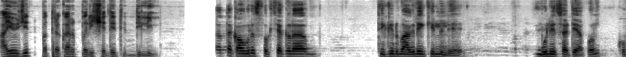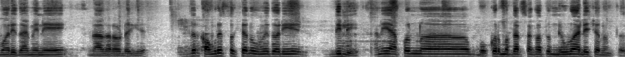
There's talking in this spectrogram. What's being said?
आयोजित पत्रकार परिषदेत दिली. आता काँग्रेस पक्षाकडं तिकीट मागणी केलेली आहे. मुलीसाठी आपण कुमारी दामिने दादाराव ढगे. जर काँग्रेस पक्षानं उमेदवारी दिली आणि आपण भोकर मतदारसंघातून निवडून आल्याच्यानंतर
